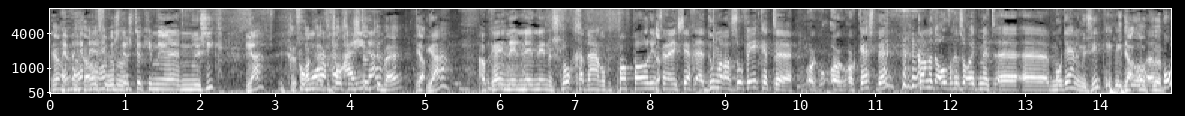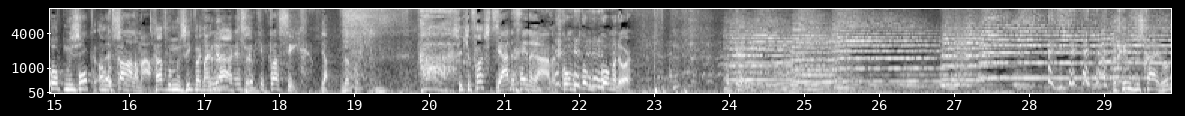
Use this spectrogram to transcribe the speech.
Ja, hebben we hebben een eh, stukje meer muziek? Ja? Ik pak even toch een Aida? stukje bij. Ja. Ja? Oké, neem, neem, neem een slok. Ga daar op het po- podium staan. En ik zeg, eh, doe maar alsof ik het eh, or- or- orkest ben. Kan het overigens ooit met eh, eh, moderne muziek? Ik, ik Ja, bedoel, ook eh, eh, pop, popmuziek. pop, alles. het kan allemaal. Het gaat om muziek wat maar je nu raakt. een stukje klassiek. Ja, let op. Zit je vast? Ja, de generale. Kom, kom, kom maar door. Oké. Begint bescheiden hoor.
